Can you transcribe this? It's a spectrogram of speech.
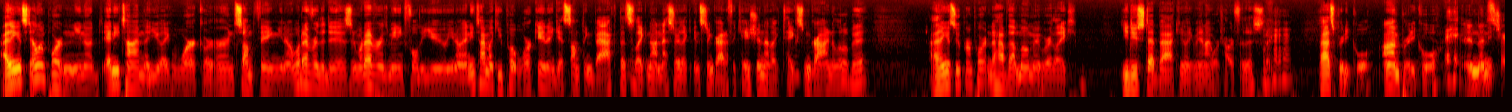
I think it's still important. You know, anytime that you like work or earn something, you know, whatever that is, and whatever is meaningful to you, you know, anytime like you put work in and get something back that's like not necessarily like instant gratification that like takes some grind a little bit. I think it's super important to have that moment where like you do step back, you're like, man, I worked hard for this. Like that's pretty cool. I'm pretty cool. And then it's true.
